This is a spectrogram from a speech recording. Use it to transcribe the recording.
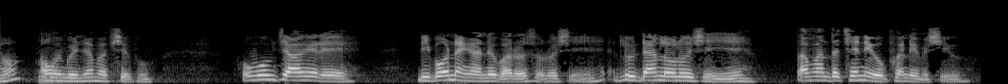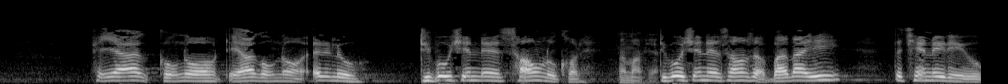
နော်မှန်အပါဝင်ခွင့်ကြမဖြစ်ဘူးဘုံဘုံကြားခဲ့တယ်ဒီဘောနိုင်ငံတို့ဘာလို့ဆိုလို့ရှိရင်အလူတန်းလို့လို့ရှိရင်တာမန်တခြင်းတွေကိုဖွင့်လို့မရှိဘူးဖရာဂုံတော်တရားဂုံတော်အဲ့ဒီလို devotion နဲ့ဆောင်းလို့ခေါ်တယ်မှန်ပါဗျာ devotion နဲ့ဆောင်းဆိုဘာသာရေးတခြင်းလေးတွေကို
